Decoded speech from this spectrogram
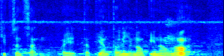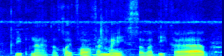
คลิปสั้นๆ ไปแต่เพียงเท่านี้เนาะพี่น้องเนาะคลิปหน้าก็ค่อยพอกันไหมสวัสดีครับ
